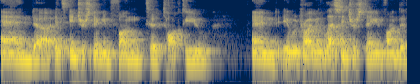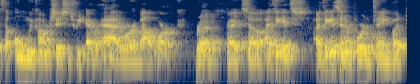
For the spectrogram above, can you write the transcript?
and uh, it's interesting and fun to talk to you. And it would probably be less interesting and fun if the only conversations we ever had were about work, Right. right? So I think it's I think it's an important thing, but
